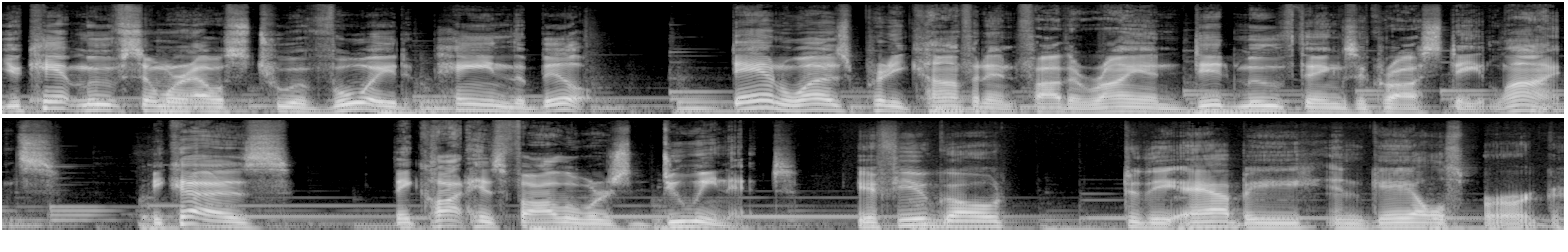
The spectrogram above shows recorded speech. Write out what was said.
you can't move somewhere else to avoid paying the bill. Dan was pretty confident Father Ryan did move things across state lines because they caught his followers doing it. If you go to the Abbey in Galesburg,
